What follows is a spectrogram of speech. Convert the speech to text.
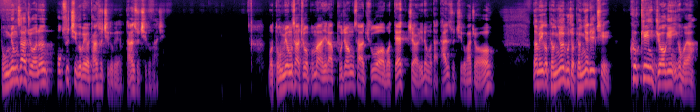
동명사 주어는 복수 취급해요, 단수 취급해요. 단수 취급하지. 뭐 동명사 주어뿐만 아니라 부정사 주어, 뭐 대절 이런 거 다 단수 취급하죠. 그다음에 이거 병렬 구조, 병렬 일치. 쿠킹, 조깅 이거 뭐야?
